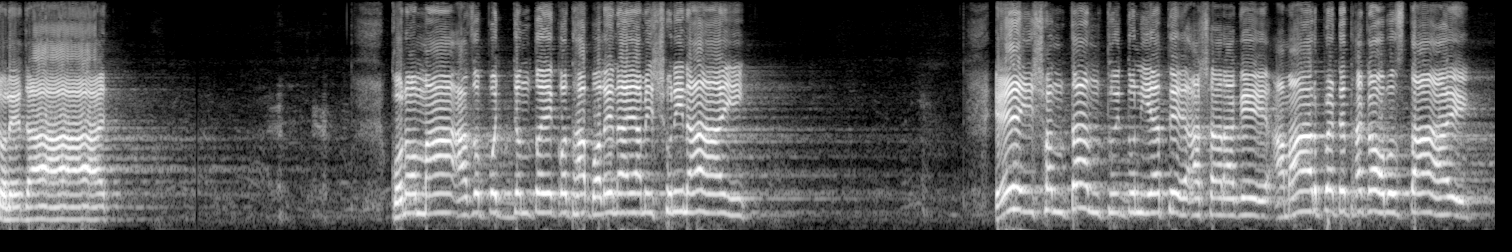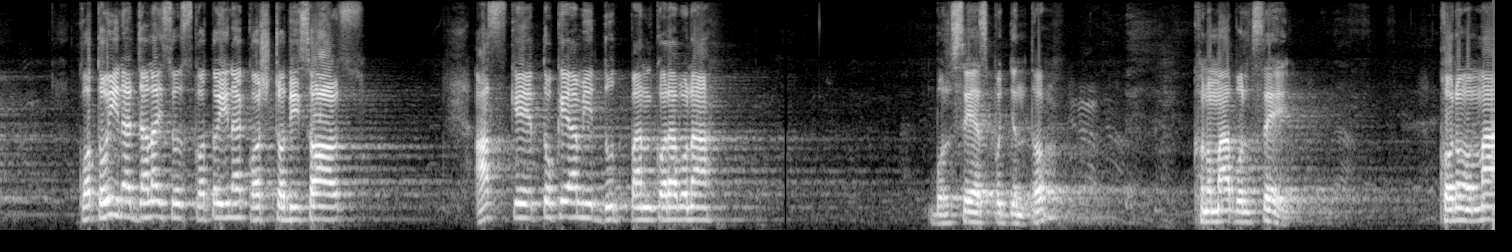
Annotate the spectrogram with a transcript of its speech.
চলে যায়। কোন মা আজও পর্যন্ত এ কথা বলে নাই, আমি শুনি নাই। এই সন্তান তুই দুনিয়াতে আসার আগে আমার পেটে থাকা অবস্থায় কতই না জ্বালাইছস, কতই না কষ্ট দিছস। আজকে তোকে আমি দুধ পান করাবো না। বলছে, আজ পর্যন্ত? কোনো মা বলছে, কোনো মা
